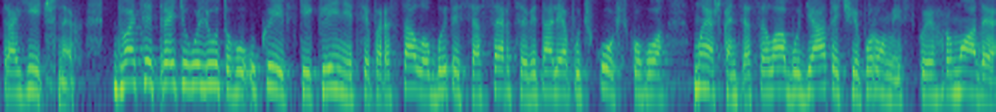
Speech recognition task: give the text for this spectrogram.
трагічних. 23 лютого у київській клініці перестало битися серце Віталія Пучковського, мешканця села Будятичі Поромівської громади.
